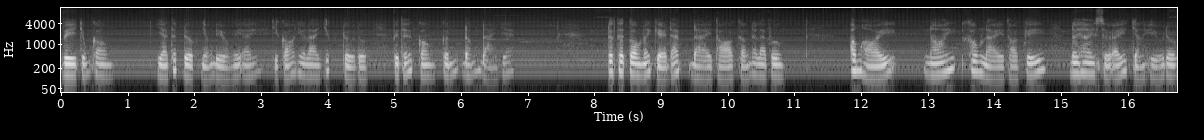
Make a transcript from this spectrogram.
Vì chúng con giải thích được những điều nghi ấy, chỉ có Như Lai dứt trừ được, vì thế con kính đấng đại giác. Đức Thế Tôn nói kệ đáp Đại Thọ Cẩn Na La Vương. Ông hỏi, nói không lại thọ ký, nơi hai sự ấy chẳng hiểu được,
